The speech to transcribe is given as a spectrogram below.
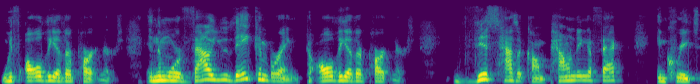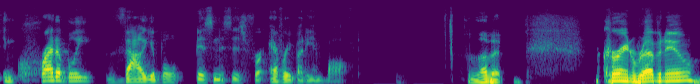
with all the other partners and the more value they can bring to all the other partners. This has a compounding effect and creates incredibly valuable businesses for everybody involved. I love it. Recurring revenue,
